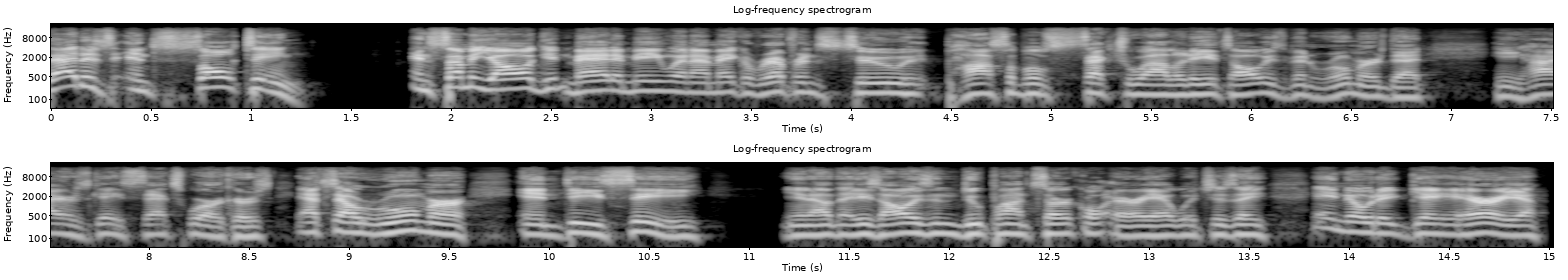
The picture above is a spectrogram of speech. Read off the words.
That is insulting. And some of y'all get mad at me when I make a reference to possible sexuality. It's always been rumored that he hires gay sex workers. That's a rumor in D.C., you know, that he's always in DuPont Circle area, which is a, a noted gay area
